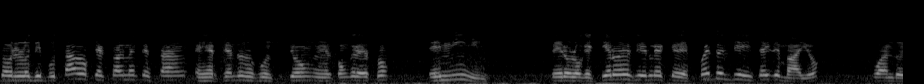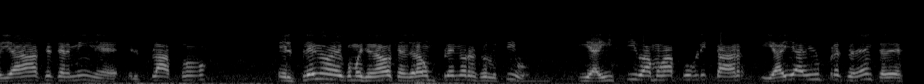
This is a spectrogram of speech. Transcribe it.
Sobre los diputados que actualmente están ejerciendo su función en el Congreso, es mínimo pero lo que quiero decirles es que después del 16 de mayo, cuando ya se termine el plazo, el Pleno de Comisionados tendrá un pleno resolutivo. Y ahí sí vamos a publicar, y ahí hay un precedente de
